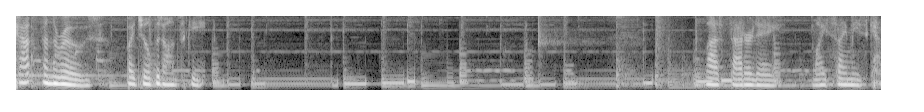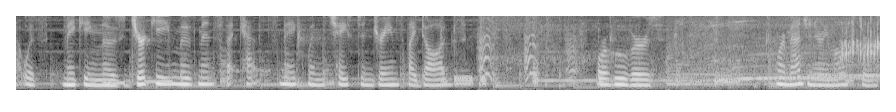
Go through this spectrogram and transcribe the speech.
Cat and the Rose by Jill Badonsky. Last Saturday, my Siamese cat was making those jerky movements that cats make when chased in dreams by dogs, or hoovers, or imaginary monsters.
